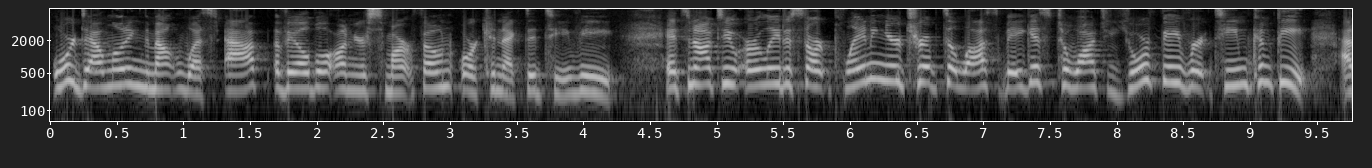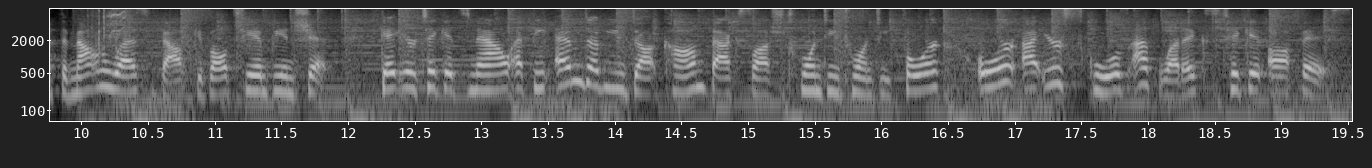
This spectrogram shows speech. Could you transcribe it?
or downloading the Mountain West app available on your smartphone or connected TV. It's not too early to start planning your trip to Las Vegas to watch your favorite team compete at the Mountain West Basketball Championship. Get your tickets now at the MW.com backslash 2024 or at your school's athletics ticket office.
